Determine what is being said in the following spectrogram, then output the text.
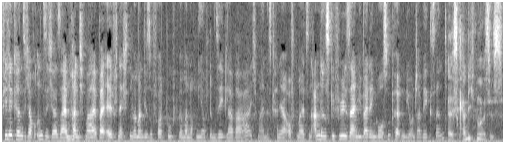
viele können sich auch unsicher sein manchmal bei elf Nächten, wenn man die sofort bucht, wenn man noch nie auf einem Segler war. Ich meine, es kann ja oftmals ein anderes Gefühl sein wie bei den großen Pötten, die unterwegs sind. Es kann nicht nur, es ist.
